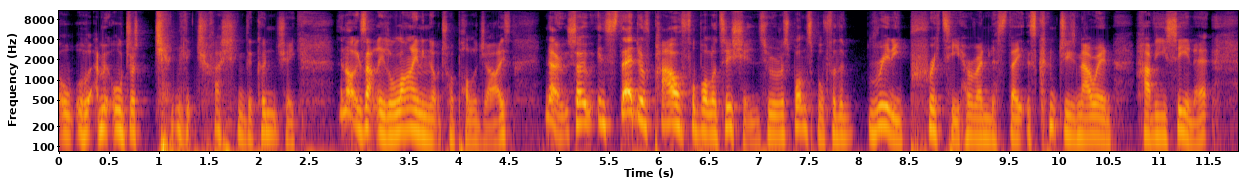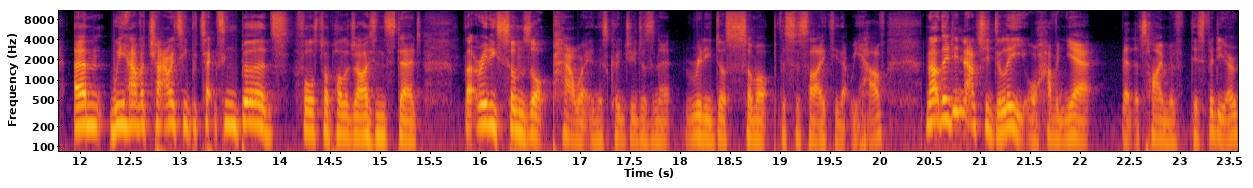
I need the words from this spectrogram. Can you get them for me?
or, I mean, or just generally trashing the country. They're not exactly lining up to apologise. No, so instead of powerful politicians who are responsible for the really pretty horrendous state this country is now in, have you seen it? Um, we have a charity protecting birds forced to apologise instead. That really sums up power in this country, doesn't it? Really does sum up the society that we have. Now, they didn't actually delete, or haven't yet, at the time of this video,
